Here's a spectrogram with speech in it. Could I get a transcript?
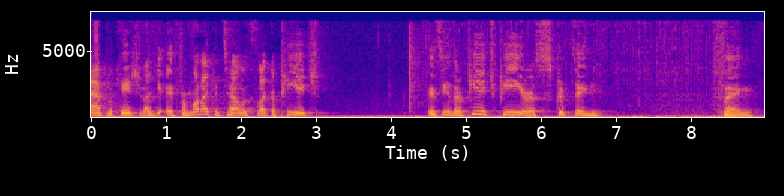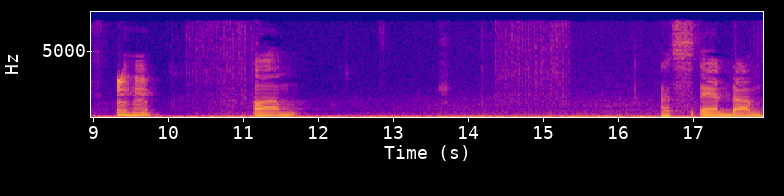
application, I get, from what I could tell, it's like a PH. It's either a PHP or a scripting thing. Mm-hmm. Um, let's and um,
